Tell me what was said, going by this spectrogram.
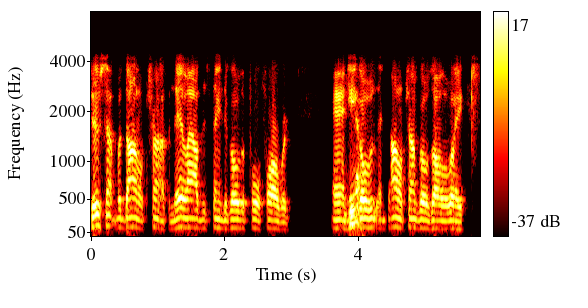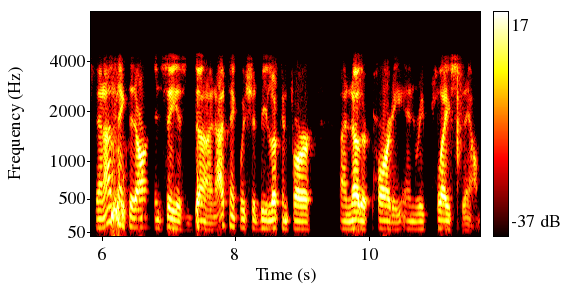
do something with Donald Trump, and they allow this thing to go the full forward, and he Yeah. goes and Donald Trump goes all the way, then I think that RNC is done. I think we should be looking for another party and replace them.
